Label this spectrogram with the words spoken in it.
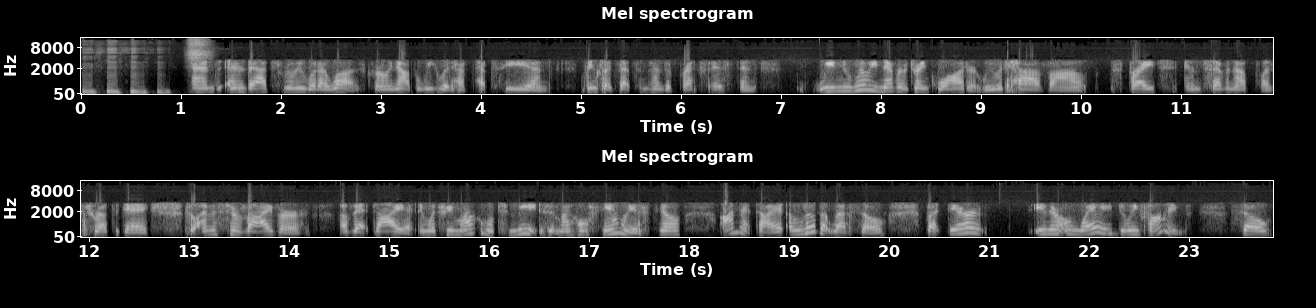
and and that's really what I was growing up. We would have Pepsi and things like that sometimes at breakfast and we really never drank water. We would have uh, Sprite and Seven Up like throughout the day. So I'm a survivor of that diet. And what's remarkable to me is that my whole family is still on that diet, a little bit less so, but they're in their own way doing fine. So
